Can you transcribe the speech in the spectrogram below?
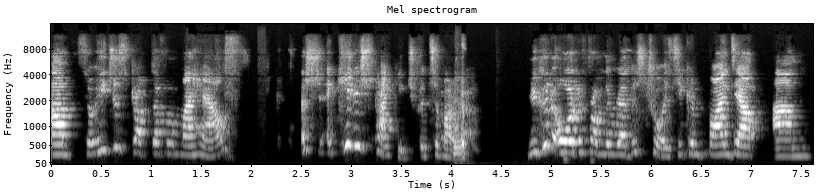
Um, so he just dropped off at my house a, a kiddush package for tomorrow. Yep. You can order from the Rebbe's Choice. You can find out um,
